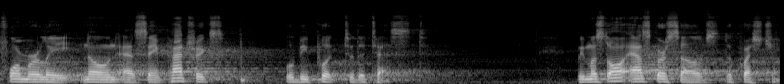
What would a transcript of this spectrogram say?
formerly known as St. Patrick's, will be put to the test. We must all ask ourselves the question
